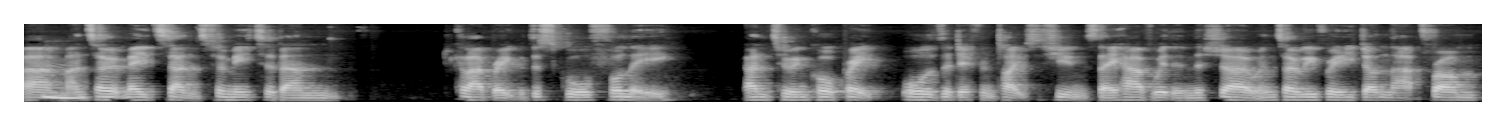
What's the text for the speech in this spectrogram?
um, mm. and so it made sense for me to then collaborate with the school fully and to incorporate all of the different types of students they have within the show. And so we've really done that from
